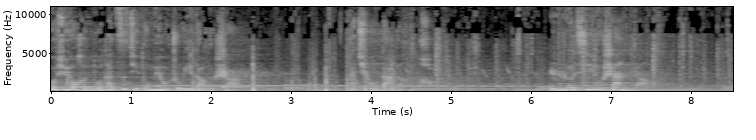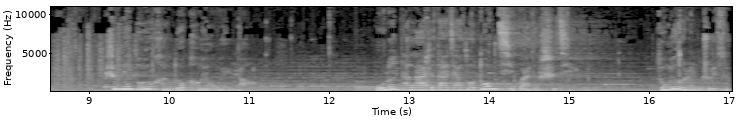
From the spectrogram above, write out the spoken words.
或许有很多他自己都没有注意到的事儿。他球打得很好，人热心又善良，身边总有很多朋友围绕。无论他拉着大家做多么奇怪的事情，总有人追随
